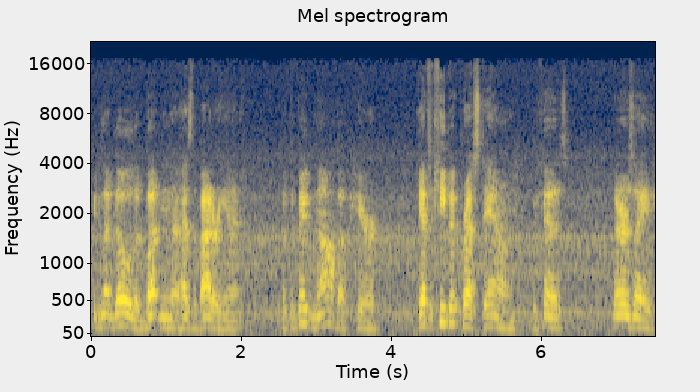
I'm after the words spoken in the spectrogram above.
you can let go of the button that has the battery in it but the big knob up here, you have to keep it pressed down because there's a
